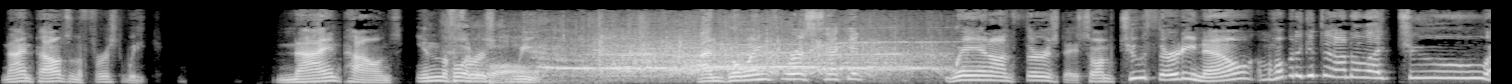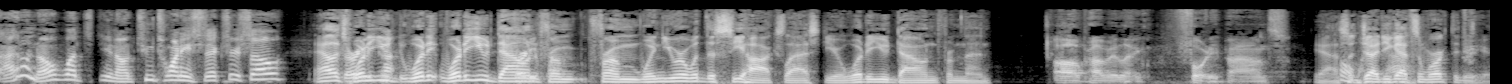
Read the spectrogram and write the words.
nine pounds in the first week. Nine pounds in the first week. I'm going for a second weigh in on Thursday. So I'm 230 now. I'm hoping to get down to like two, I don't know, what's, you know, 226 or so. Alex, what are you what what are you down 30 from from when you were with the Seahawks last year? What are you down from then? Oh, probably like 40 pounds. Yeah, Oh so my Judd, you got some work to do here.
